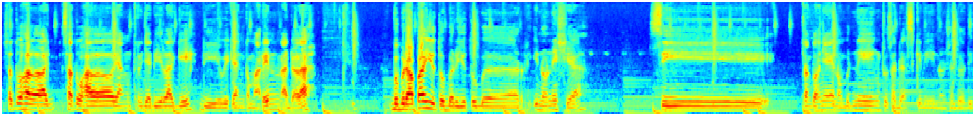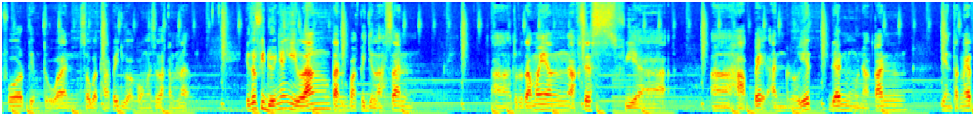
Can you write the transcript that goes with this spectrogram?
satu hal satu hal yang terjadi lagi di weekend kemarin adalah beberapa youtuber-youtuber Indonesia si contohnya Eno Bening terus ada Skinny Indonesia 24 Tim Tuan Sobat HP juga kalau nggak salah kena. Itu videonya hilang tanpa kejelasan uh, terutama yang akses via uh, ah, HP Android dan menggunakan internet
